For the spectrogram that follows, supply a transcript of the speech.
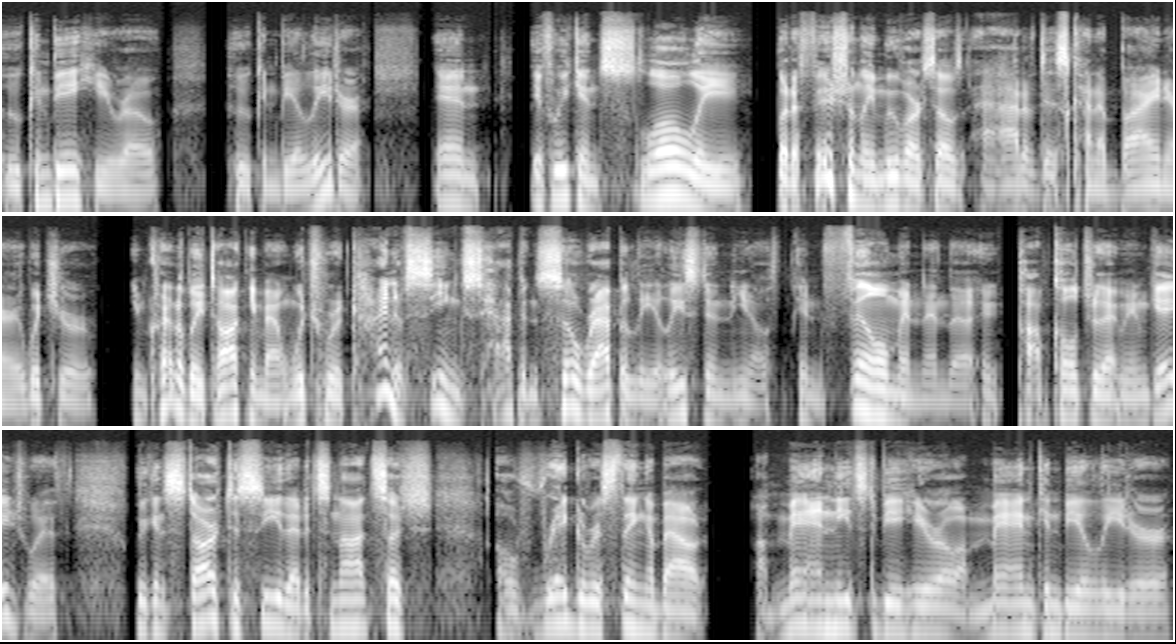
who can be a hero who can be a leader. And if we can slowly but efficiently move ourselves out of this kind of binary, which you're incredibly talking about, which we're kind of seeing happen so rapidly, at least in you know in film and in the in pop culture that we engage with, we can start to see that it's not such a rigorous thing about a man needs to be a hero, a man can be a leader,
